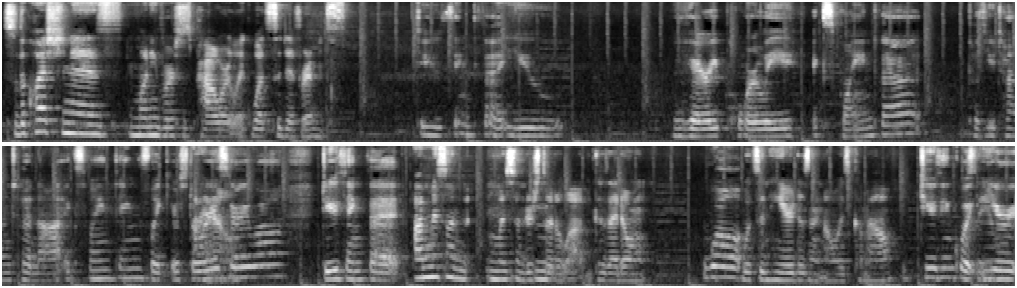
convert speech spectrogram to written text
So the question is money versus power. Like, what's the difference? Do you think that you very poorly explained that because you tend to not explain things like your stories very well. Do you think that I'm misun- misunderstood a lot because I don't? Well, what's in here doesn't always come out. Do you think what same? your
